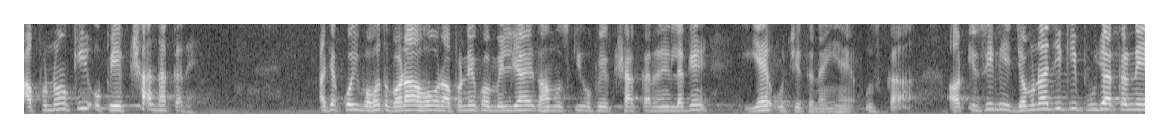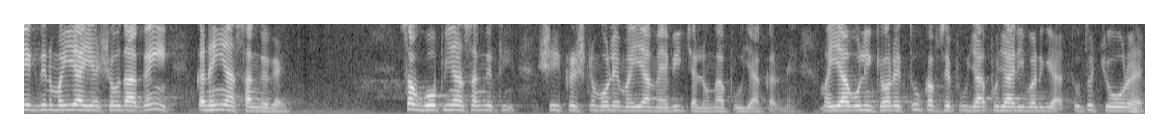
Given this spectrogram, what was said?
अपनों की उपेक्षा न करें। अच्छा कोई बहुत बड़ा हो और अपने को मिल जाए तो हम उसकी उपेक्षा करने लगे, यह उचित नहीं है उसका। और इसीलिए जमुना जी की पूजा करने एक दिन मैया यशोदा गई, कन्हैया संग गए सब गोपियाँ संग थी। श्री कृष्ण बोले, मैया, मैं भी चलूँगा पूजा करने। मैया बोली, क्यों रे, तू कब से पूजा, पुजारी बन गया? तू तो चोर है।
